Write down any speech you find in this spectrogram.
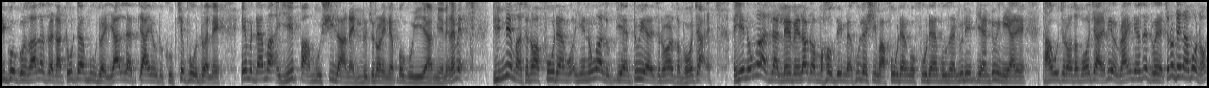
Nico Gonzalez ဆိုတာတိုးတက်မှုအတွက်ရလက်ပြရုပ်တစ်ခုဖြစ်ဖို့အတွက်လည်းအင်မတန်မှအရေးပါမှုရှိလာနိုင်တယ်လို့ကျွန်တော်အနေနဲ့ပုံကူရေးရမြင်တယ်ဒါပေမဲ့ဒီနှစ်မှာကျွန်တော်က Foden ကိုအရင်တုန်းကလိုပြန်တွေ့ရတယ်ကျွန်တော်တို့သဘောကျတယ်အရင်တုန်းက level လောက်တော့မဟုတ်သေးမဲ့အခုလက်ရှိမှာ Foden ကို Foden ပုံစံမျိုးလေးပြန်တွေ့နေရတယ်ဒါကိုကျွန်တော်သဘောကျတယ်ပြီးတော့ Reinders နဲ့တွေ့တယ်ကျွန်တော်ထင်တာပေါ့နော်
